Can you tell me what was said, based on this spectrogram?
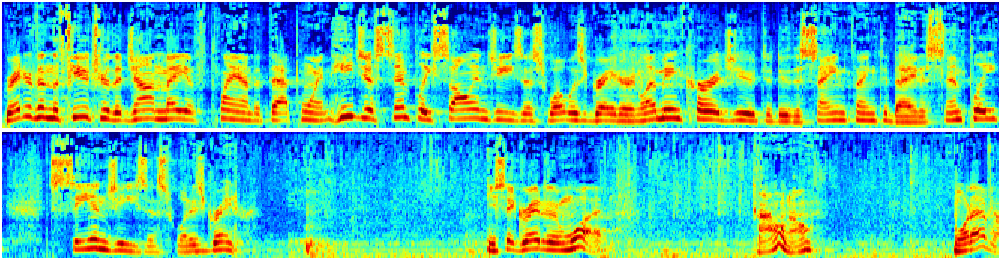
greater than the future that John may have planned at that point. He just simply saw in Jesus what was greater. And let me encourage you to do the same thing today, to simply see in Jesus what is greater. You say greater than what? I don't know. Whatever.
